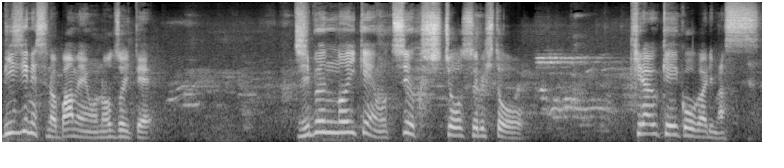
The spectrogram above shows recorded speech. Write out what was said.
ビジネスの場面を除いて自分の意見を強く主張する人を嫌う傾向があります。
